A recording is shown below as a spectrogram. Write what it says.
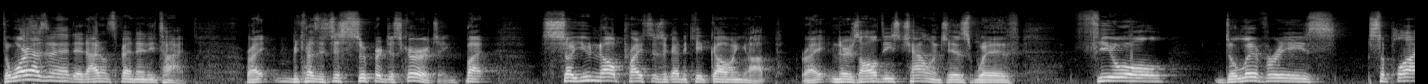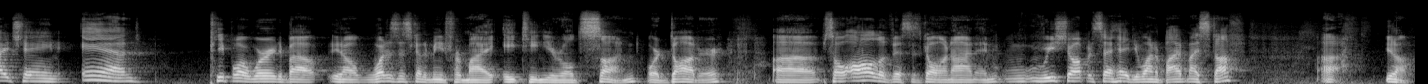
The war hasn't ended. I don't spend any time, right? Because it's just super discouraging. But so you know prices are going to keep going up, right? And there's all these challenges with fuel, deliveries, supply chain, and people are worried about, you know, what is this going to mean for my 18 year old son or daughter? Uh, so all of this is going on, and we show up and say, "Hey, do you want to buy my stuff?" Uh, you know,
